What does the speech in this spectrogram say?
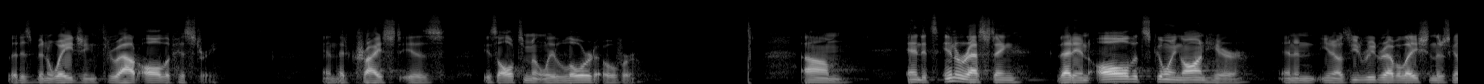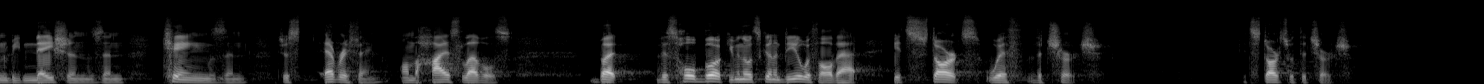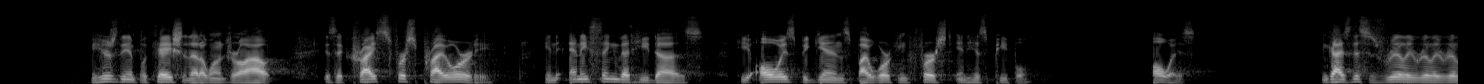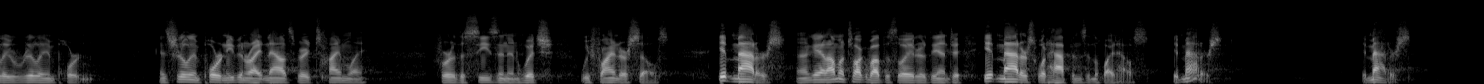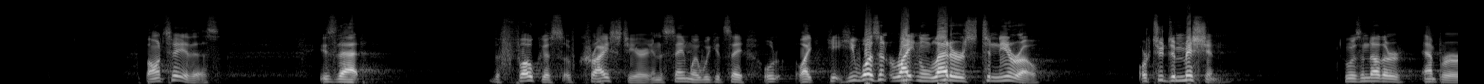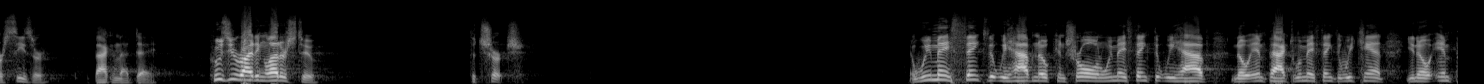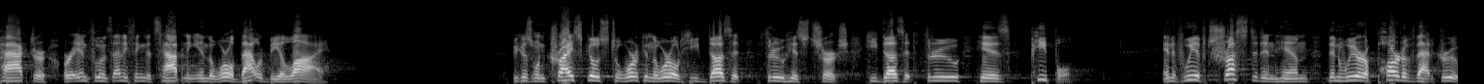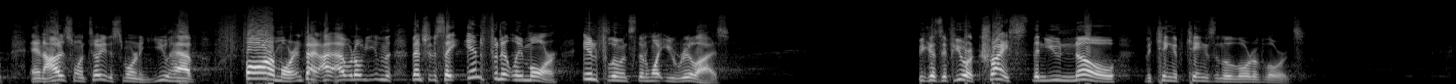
that has been waging throughout all of history and that Christ is, is ultimately Lord over. Um, and it's interesting that in all that's going on here, and in, you know, as you read Revelation, there's going to be nations and kings and just everything on the highest levels. But this whole book, even though it's going to deal with all that, it starts with the church. It starts with the church. And here's the implication that I want to draw out is that Christ's first priority in anything that he does, he always begins by working first in his people. Always. And guys, this is really, really, really, really important. It's really important, even right now, it's very timely for the season in which we find ourselves. It matters. And again, I'm going to talk about this later at the end. Too. It matters what happens in the White House. It matters. It matters. But I want to tell you this is that the focus of Christ here, in the same way we could say, like, he, he wasn't writing letters to Nero or to Domitian, who was another emperor, Caesar, back in that day. Who's he writing letters to? The church. And we may think that we have no control and we may think that we have no impact. We may think that we can't, you know, impact or, or influence anything that's happening in the world. That would be a lie. Because when Christ goes to work in the world, he does it through his church, he does it through his people. And if we have trusted in him, then we are a part of that group. And I just want to tell you this morning, you have far more, in fact, I, I would even venture to say infinitely more influence than what you realize. Because if you are Christ, then you know the King of Kings and the Lord of Lords.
